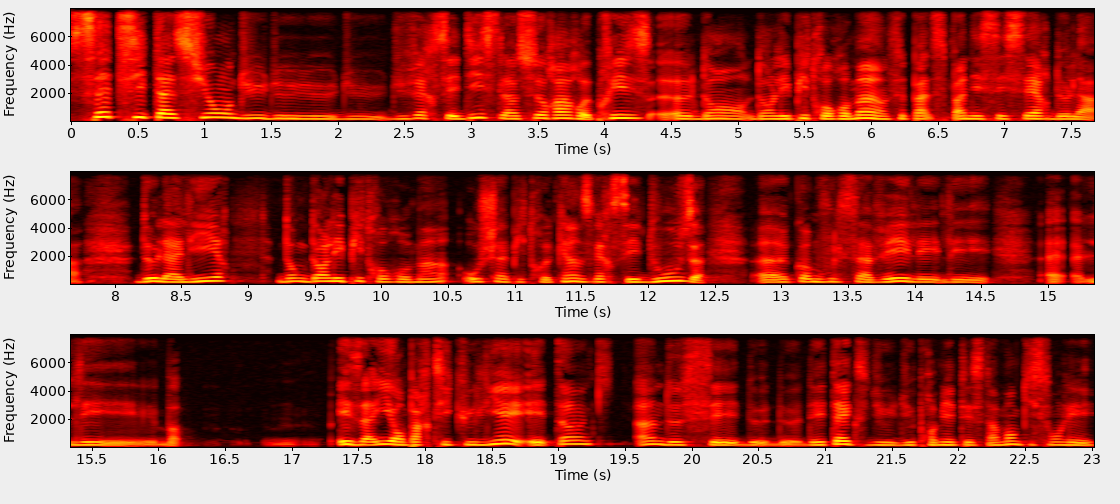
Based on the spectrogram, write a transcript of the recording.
Cette citation du, verset 10 là, sera reprise euh, dans, l'Épître aux Romains. Ce n'est pas, nécessaire de la, lire. Donc dans l'Épître aux Romains, au chapitre 15, verset 12, euh, comme vous le savez, les, euh, Ésaïe en particulier est un, un de ces de, des textes du, Premier Testament qui sont les,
